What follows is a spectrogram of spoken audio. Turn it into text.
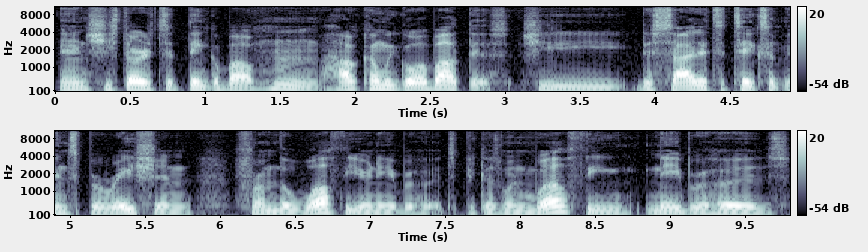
And she started to think about hmm how can we go about this? She decided to take some inspiration from the wealthier neighborhoods because when wealthy neighborhoods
